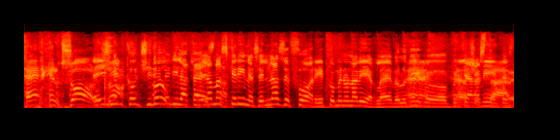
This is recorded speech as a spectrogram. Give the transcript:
Eh, lo so. E lo so. il- concidetevi la E testa. la mascherina, se il naso è fuori, è come non averla, eh, ve lo Eh, dico eh, chiaramente. stare.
